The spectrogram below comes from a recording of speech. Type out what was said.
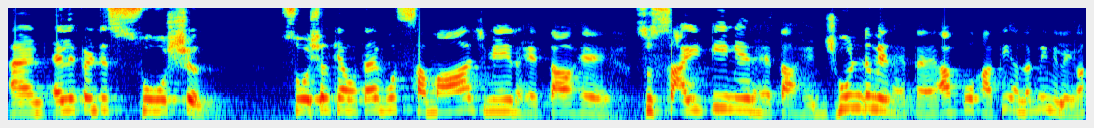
And elephant is social social क्या होता है? वो समाज में रहता है, सोसाइटी में रहता है, झुंड में रहता है। आपको हाथी अलग नहीं मिलेगा,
